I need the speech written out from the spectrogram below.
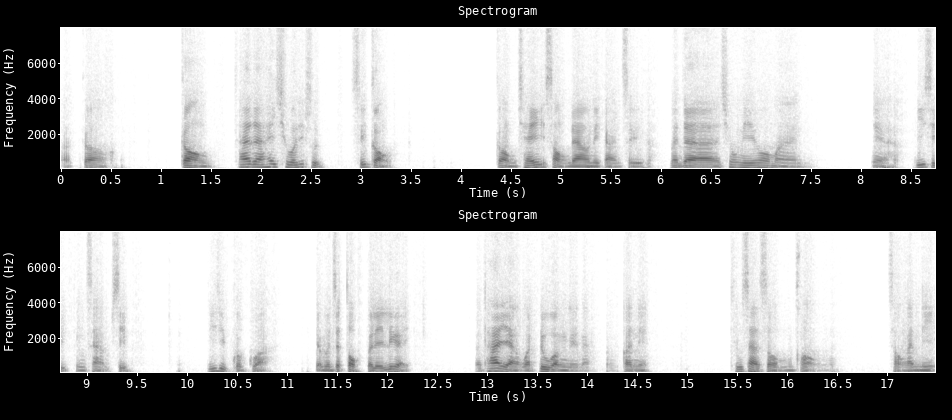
แล้วก็กล่องถ้าจะให้ชัวร์ที่สุดซื้อกล่อง กล่องใช้สองดาวในการซื้อครับมันจะช่วงนี้ประมาณเนี่ยครับยี่สิบถึงสามสิบยี่สิบกว่าๆแต่มันจะตกไปเรื่อยๆแต่ถ้าอยากวัดดวงเลยนะ ก็เนี่ยชุดสะสมของสองอันนี้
